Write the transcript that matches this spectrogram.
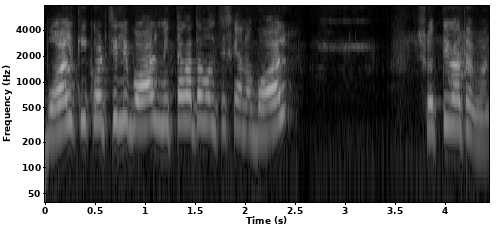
বল কি করছিলি বল? মিথ্যা কথা বলছিস কেন? বল। সত্যি কথা বল।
